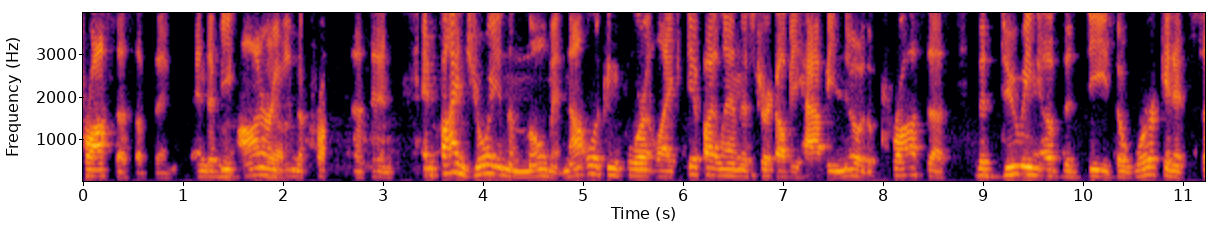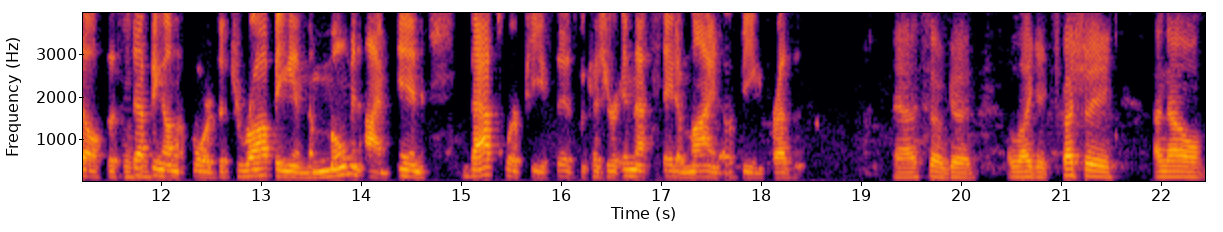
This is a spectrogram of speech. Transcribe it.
process of things and to be mm, honoring yeah. in the process and and find joy in the moment, not looking for it like if I land this trick, I'll be happy. No, the process, the doing of the deed, the work in itself, the mm-hmm. stepping mm-hmm. on the board, the dropping in, the moment I'm in, that's where peace is because you're in that state of mind of being present. Yeah, it's so good. Like especially I know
